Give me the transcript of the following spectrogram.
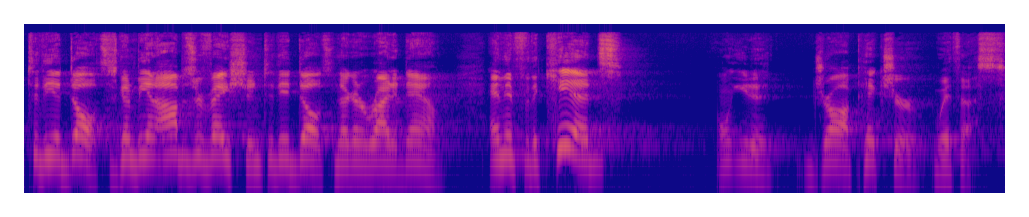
to the adults. It's going to be an observation to the adults, and they're going to write it down. And then for the kids, I want you to draw a picture with us,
